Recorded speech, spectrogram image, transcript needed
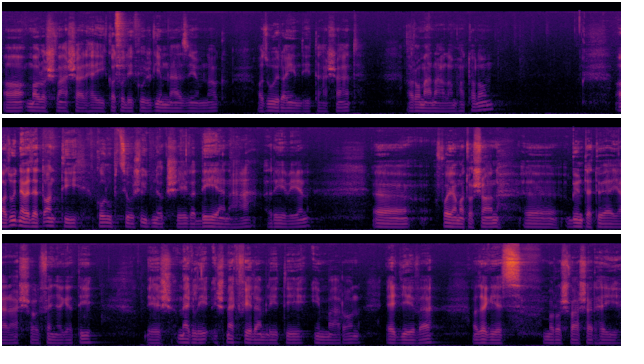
a Marosvásárhelyi Katolikus Gimnáziumnak az újraindítását a román államhatalom. Az úgynevezett antikorrupciós ügynökség, a DNA révén folyamatosan büntető eljárással fenyegeti és, meglé- és megfélemlíti immáron egy éve az egész Marosvásárhelyi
